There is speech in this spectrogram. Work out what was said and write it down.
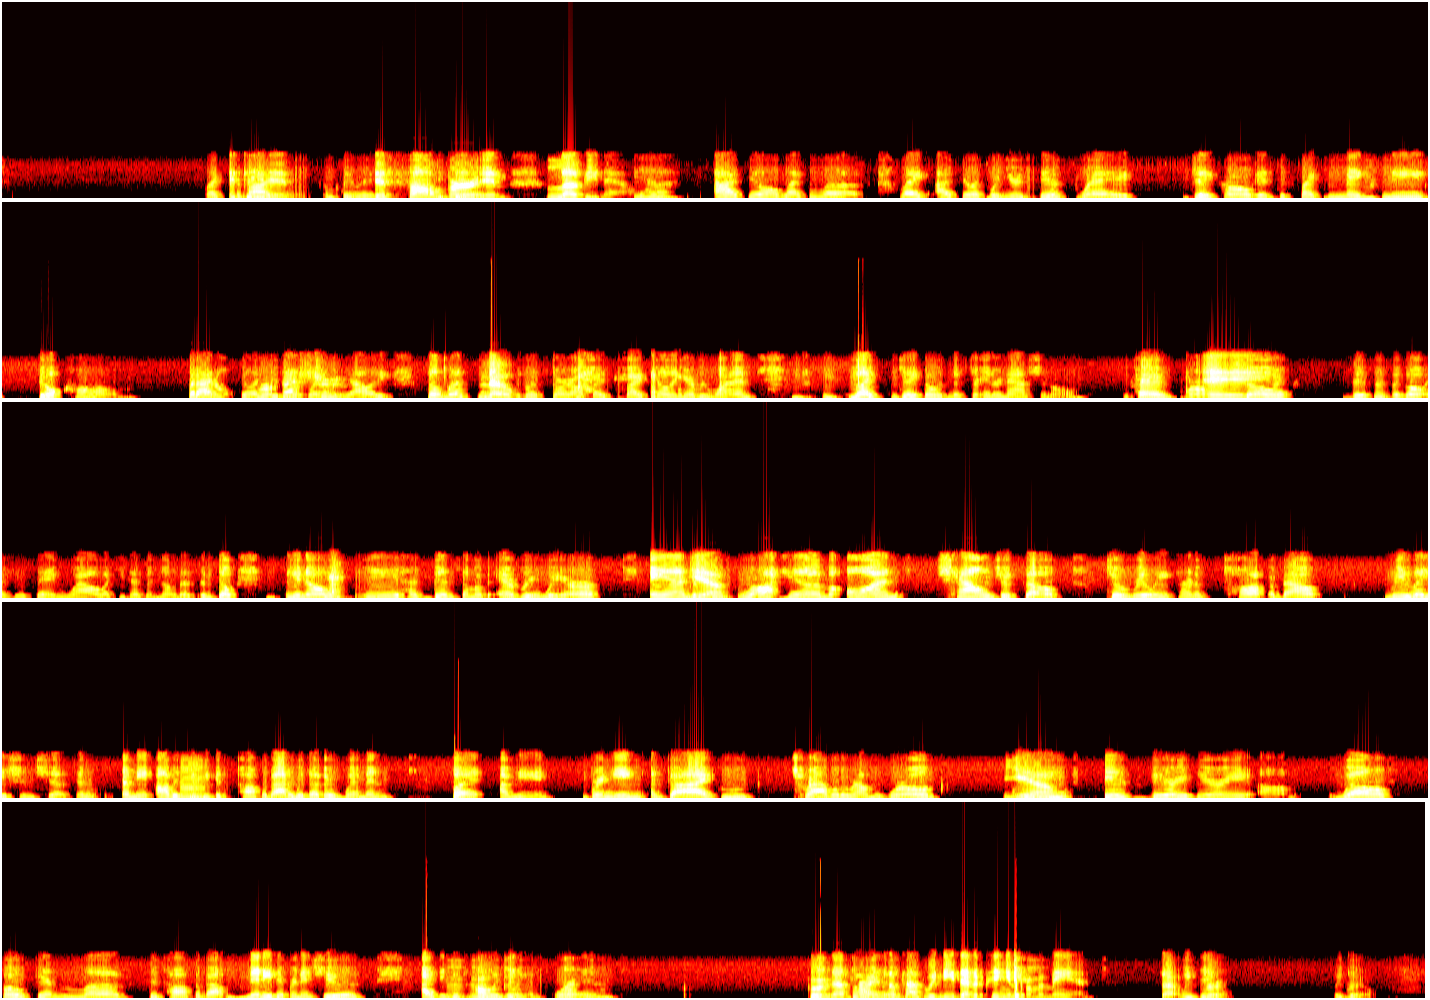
Like It did. completely. It's somber It did. and lovey now. Yeah. I feel like hmm. love. Like I feel like when you're this way, Jayco, it just like makes mm-hmm. me feel calm. But I don't feel like Right. you're this That's way true. in reality. So let's just, No. let's start off by by telling everyone like Jayco is Mr. International. Okay? wow. Hey. So this is the goal, and he's saying, "Wow!" Like he doesn't know this, and so you know he has been some of everywhere, and Yeah. we brought him on Challenge Yourself to really kind of talk about relationships, and I mean, obviously Mm. we could talk about it with other women, but I mean, bringing a guy who's traveled around the world yeah. who is very, very um, well spoken, loves to talk about many different issues. I think is Mhm. really, take- really important. Go ahead. That's Go right. ahead. Sometimes we need that opinion from a man. So We do. Right. We do. Right.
